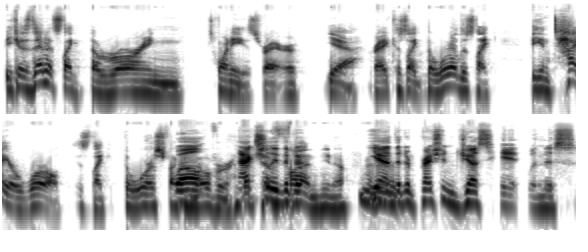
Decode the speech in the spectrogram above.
because then it's like the roaring 20s, right? Or yeah, right? Because like the world is like the entire world is like the war's fucking Well, over. Let's actually, have the de- you know. Yeah, Mhm. the depression just hit when this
